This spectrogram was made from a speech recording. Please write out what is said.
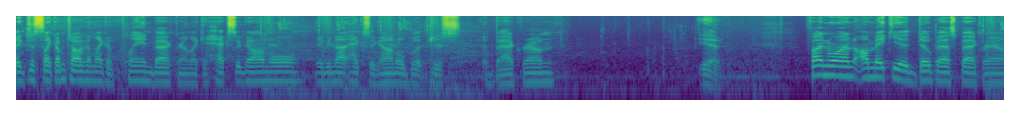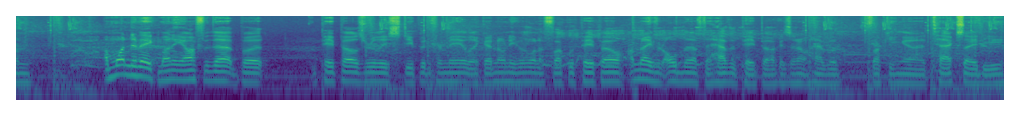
Like- just like I'm talking like a plain background, like a hexagonal, maybe not hexagonal, but just a background. Yeah. Find one, I'll make you a dope ass background. I'm wanting to make money off of that, but PayPal is really stupid for me. Like I don't even want to fuck with PayPal. I'm not even old enough to have a PayPal because I don't have a fucking uh, tax ID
